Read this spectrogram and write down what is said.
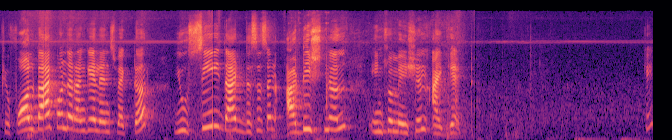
If you fall back on the Runge-Lenz vector you see that this is an additional information I get. Okay.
